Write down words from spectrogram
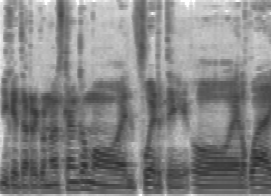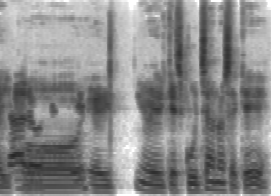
Y que te reconozcan como el fuerte, o el guay, o el, el, que escucha no sé qué.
